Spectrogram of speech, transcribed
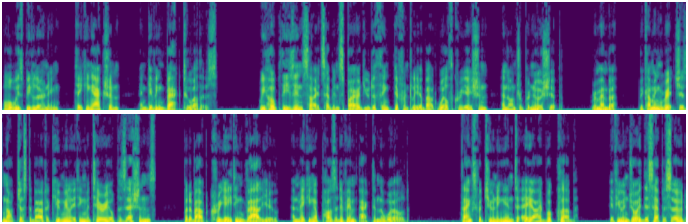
always be learning, taking action, and giving back to others. We hope these insights have inspired you to think differently about wealth creation and entrepreneurship. Remember, Becoming rich is not just about accumulating material possessions, but about creating value and making a positive impact in the world. Thanks for tuning in to AI Book Club. If you enjoyed this episode,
